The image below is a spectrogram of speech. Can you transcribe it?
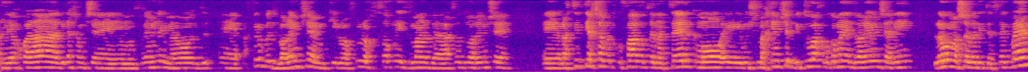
אני יכולה להגיד לכם שהם עוזרים לי מאוד, אה, אפילו בדברים שהם, כאילו, אפילו לחסוך לי זמן ולעשות דברים ש... אה, רציתי עכשיו בתקופה הזאת לנצל כמו מסמכים של ביטוח וכל מיני דברים שאני לא ממש אוהבת להתעסק בהם,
